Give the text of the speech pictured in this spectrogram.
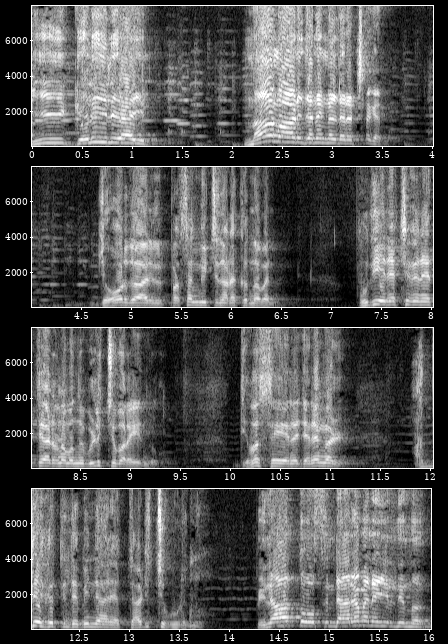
ഈ ഗലീലയായിൽ നാമാണ് ജനങ്ങളുടെ രക്ഷകൻ. ജോർദാനിൽ പ്രസംഗിച്ച് നടക്കുന്നവൻ പുതിയ രക്ഷകനെ തേടണമെന്ന് വിളിച്ചു പറയുന്നു. ദിവസേന ജനങ്ങൾ അദ്ദേഹത്തിന്റെ പിന്നാലെ തടിച്ചുകൂടുന്നു. പിലാത്തോസിന്റെ അരമനയിൽ നിന്ന്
